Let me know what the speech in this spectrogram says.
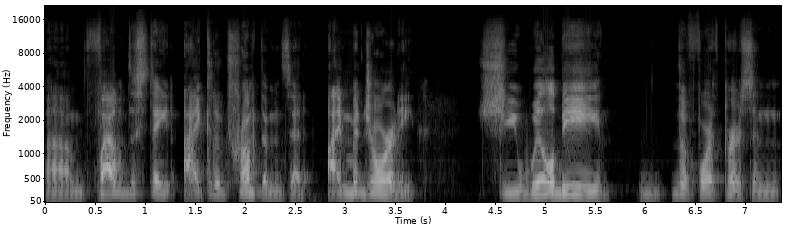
um, filed with the state, I could have trumped them and said, "I'm majority. She will be the fourth person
